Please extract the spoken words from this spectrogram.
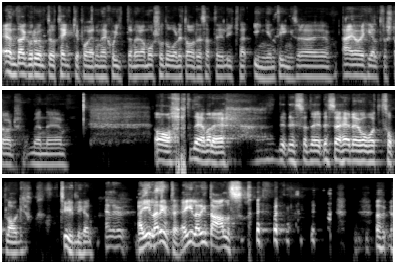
enda går runt och tänker på är den här skiten och jag mår så dåligt av det så att det liknar ingenting. Så jag, nej, jag är helt förstörd. Men eh, ja, det vad det. Det, det, det, det är så här det är att vara ett topplag, tydligen. Jag gillar det inte. Jag gillar det inte alls. Jag-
